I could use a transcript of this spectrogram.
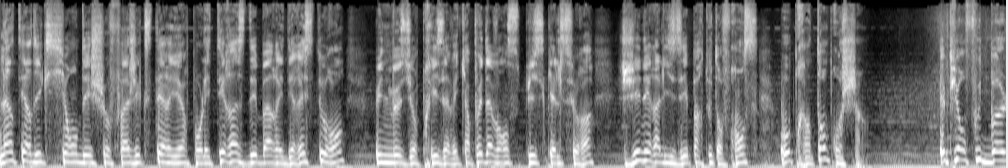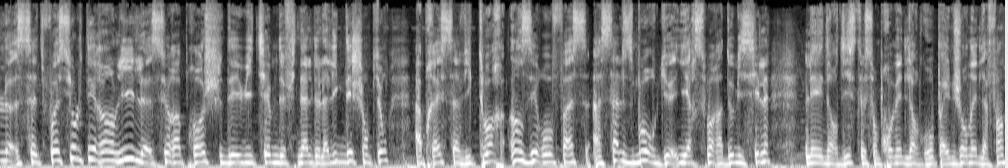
l'interdiction des chauffages extérieurs pour les terrasses des bars et des restaurants. Une mesure prise avec un peu d'avance puisqu'elle sera généralisée partout en France au printemps prochain. Et puis en football, cette fois sur le terrain, Lille se rapproche des huitièmes de finale de la Ligue des Champions après sa victoire 1-0 face à Salzbourg hier soir à domicile. Les nordistes sont premiers de leur groupe à une journée de la fin.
